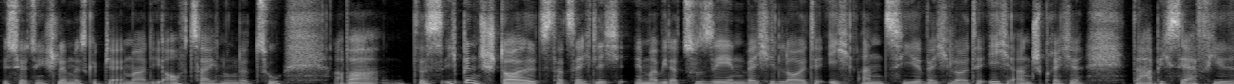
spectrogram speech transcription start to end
ist jetzt nicht schlimm, es gibt ja immer die Aufzeichnung dazu. Aber das, ich bin stolz, tatsächlich immer wieder zu sehen, welche Leute ich anziehe, welche Leute ich anspreche. Da habe ich sehr viel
